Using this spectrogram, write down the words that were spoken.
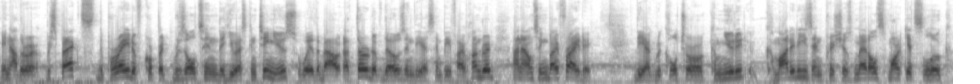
In other respects, the parade of corporate results in the US continues, with about a third of those in the S&P 500 announcing by Friday. The agricultural commodities and precious metals markets look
